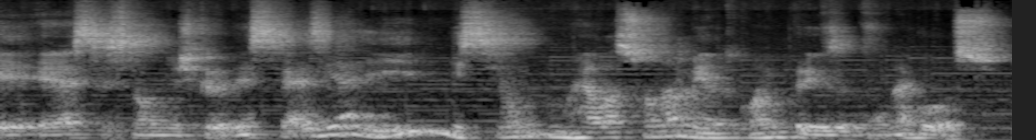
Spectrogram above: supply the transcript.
é, essas são minhas credenciais, e aí inicia um relacionamento com a empresa, com o negócio.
